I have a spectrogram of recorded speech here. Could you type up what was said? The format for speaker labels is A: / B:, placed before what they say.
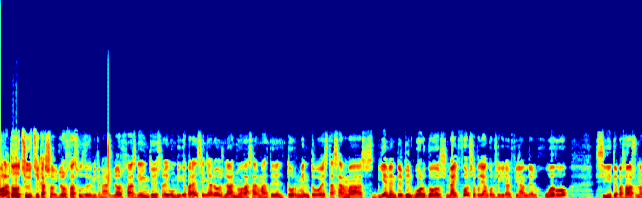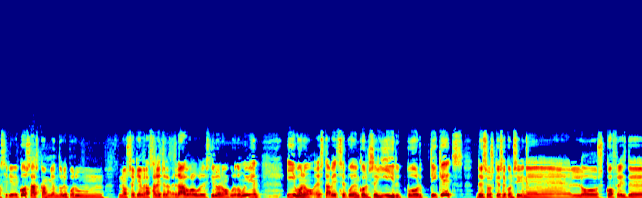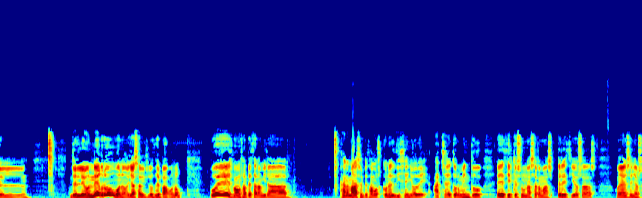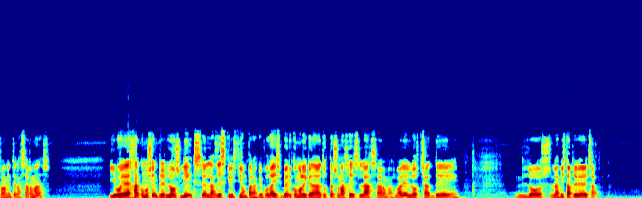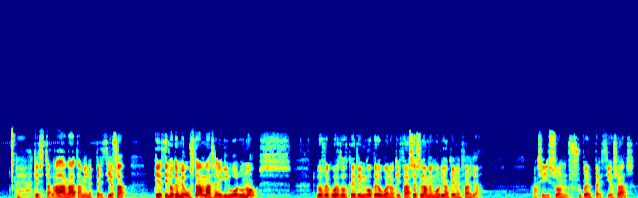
A: Hola a todos chicos y chicas, soy Lord Fast Food de mi canal Lord Fast Game. Yo os traigo un vídeo para enseñaros las nuevas armas del Tormento. Estas armas vienen de Guild Wars 2 Nightfall, se podían conseguir al final del juego si te pasabas una serie de cosas, cambiándole por un no sé qué brazalete, la verdad, o algo del estilo, no me acuerdo muy bien. Y bueno, esta vez se pueden conseguir por tickets, de esos que se consiguen en los cofres del, del León Negro, bueno, ya sabéis, los de pago, ¿no? Pues vamos a empezar a mirar armas. Empezamos con el diseño de hacha de tormento. Es decir, que son unas armas preciosas. Voy a enseñar solamente las armas. Y voy a dejar, como siempre, los links en la descripción para que podáis ver cómo le quedan a tus personajes las armas, ¿vale? Los chats de... Los, la vista previa de chat. Aquí está la daga, también es preciosa. Quiero decir lo que me gusta más en el Guild Wars 1 los recuerdos que tengo, pero bueno, quizás es la memoria que me falla. Así, son súper preciosas.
